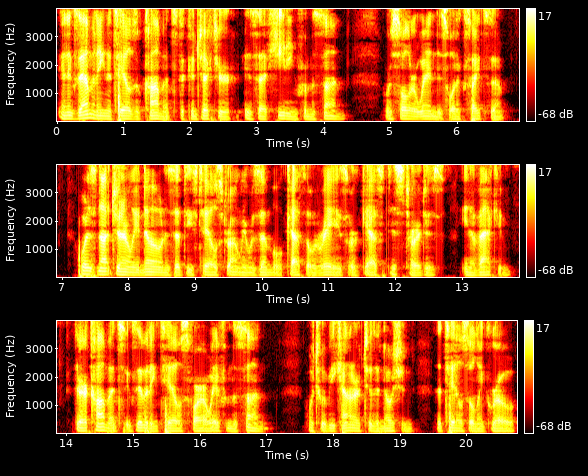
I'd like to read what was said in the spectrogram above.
In examining the tails of comets, the conjecture is that heating from the sun or solar wind is what excites them. What is not generally known is that these tails strongly resemble cathode rays or gas discharges in a vacuum. There are comets exhibiting tails far away from the sun, which would be counter to the notion that tails only grow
